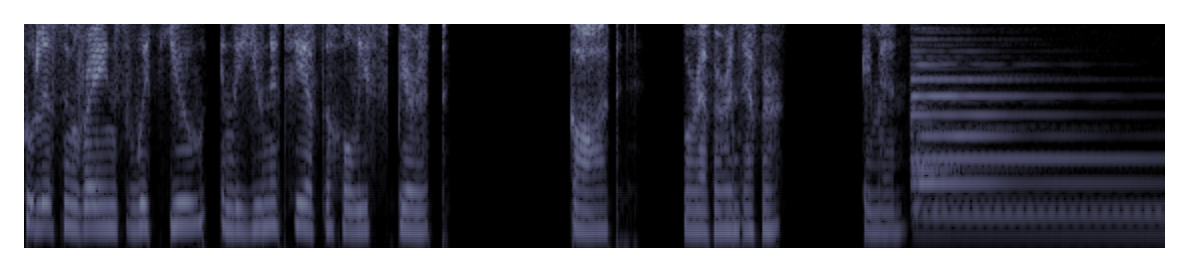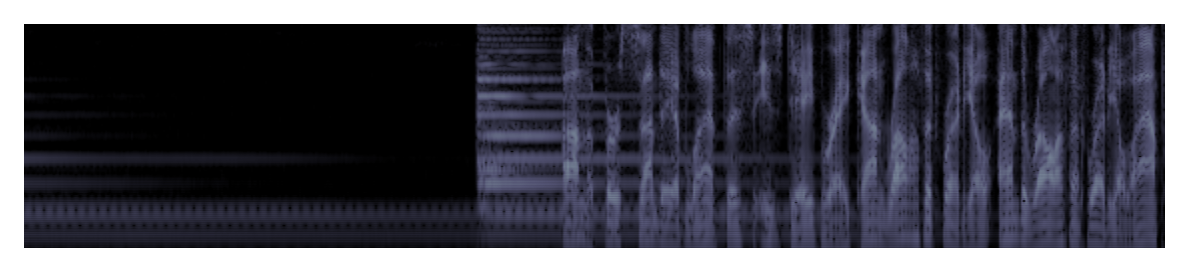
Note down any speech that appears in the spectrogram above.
who lives and reigns with you in the unity of the Holy Spirit, God, forever and ever. Amen. On the first Sunday of Lent, this is Daybreak on Relevant Radio and the Relevant Radio app.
